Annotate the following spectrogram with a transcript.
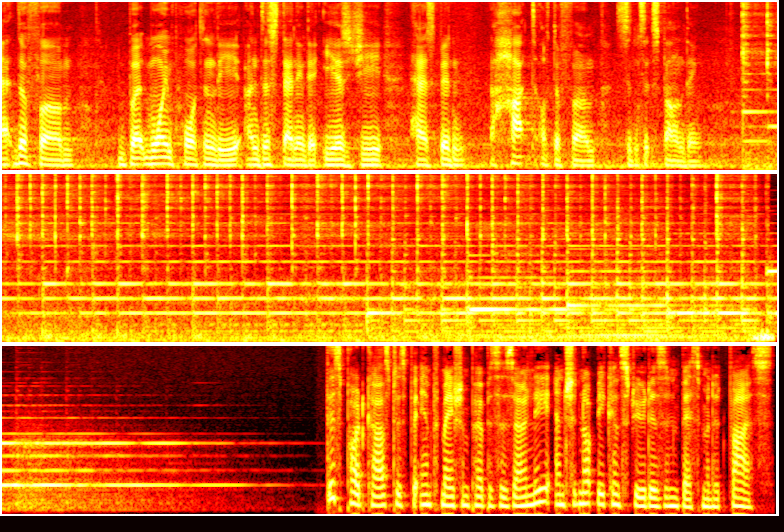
at the firm, but more importantly, understanding that ESG has been the heart of the firm since its founding. Podcast is for information purposes only and should not be construed as investment advice.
